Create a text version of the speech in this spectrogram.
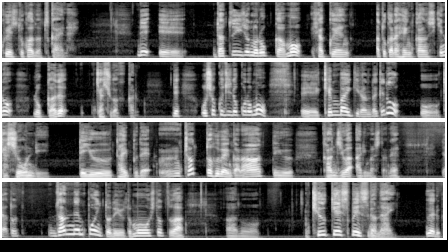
クレジットカードは使えない。で、えー、脱衣所のロッカーも100円後から返還式のロッカーでキャッシュがかかる。で、お食事どころも、えー、券売機なんだけど、キャッシュオンリーっていうタイプで、うん、ちょっと不便かなっていう感じはありましたね。で、あと、残念ポイントで言うともう一つは、あの、休憩スペースがない。いわゆる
